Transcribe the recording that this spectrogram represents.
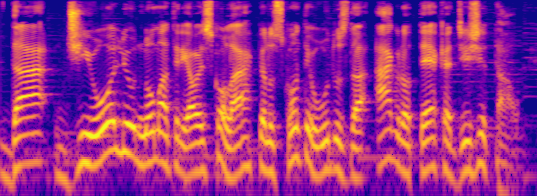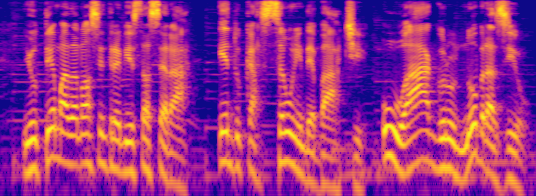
da De Olho no Material Escolar pelos conteúdos da Agroteca Digital. E o tema da nossa entrevista será Educação em Debate, o agro no Brasil.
